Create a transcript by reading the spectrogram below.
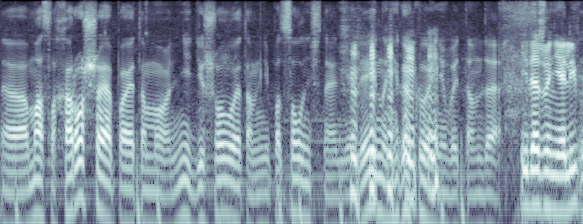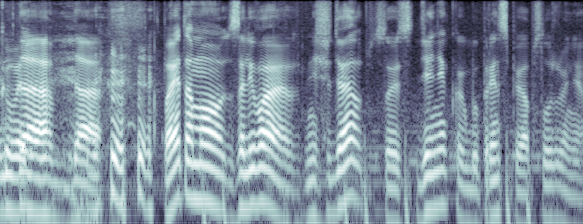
э, масло хорошее, поэтому не дешевое, там, не подсолнечное, не олейное, не какое-нибудь там, да. И даже не оливковое. Да, да. Поэтому заливаю не щадя, то есть денег, как бы, в принципе, обслуживания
